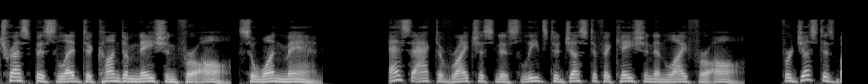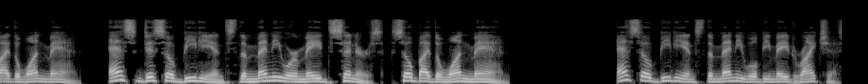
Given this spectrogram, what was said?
trespass led to condemnation for all, so one man's act of righteousness leads to justification and life for all. For just as by the one man's disobedience the many were made sinners, so by the one man obedience the many will be made righteous.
